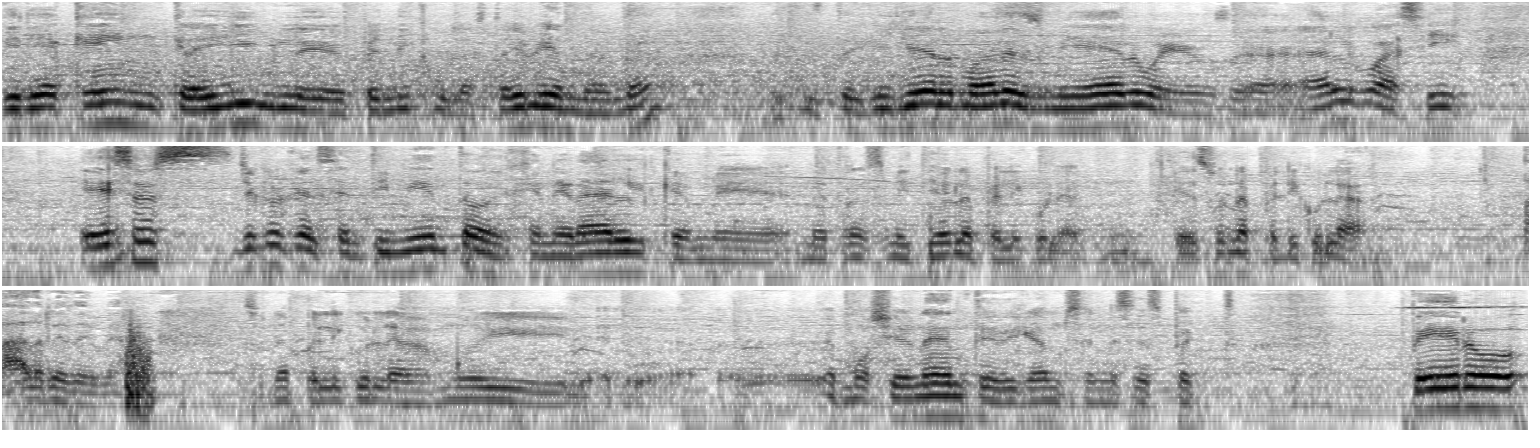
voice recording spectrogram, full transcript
diría qué increíble película estoy viendo, ¿no? Este, Guillermo, eres mi héroe, o sea, algo así. Eso es, yo creo que el sentimiento en general que me, me transmitió la película. Es una película padre de ver. Es una película muy eh, emocionante, digamos, en ese aspecto. Pero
